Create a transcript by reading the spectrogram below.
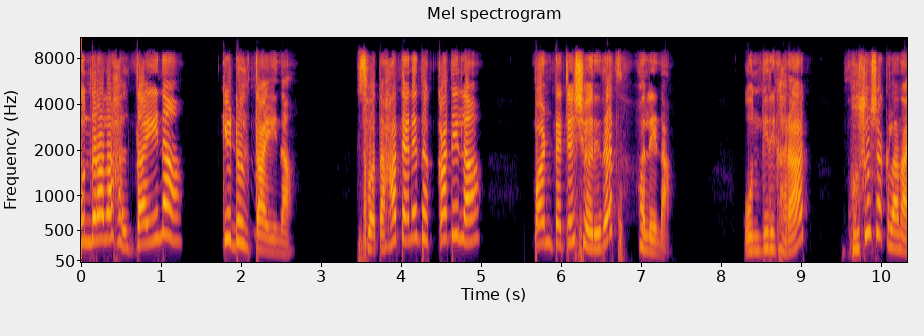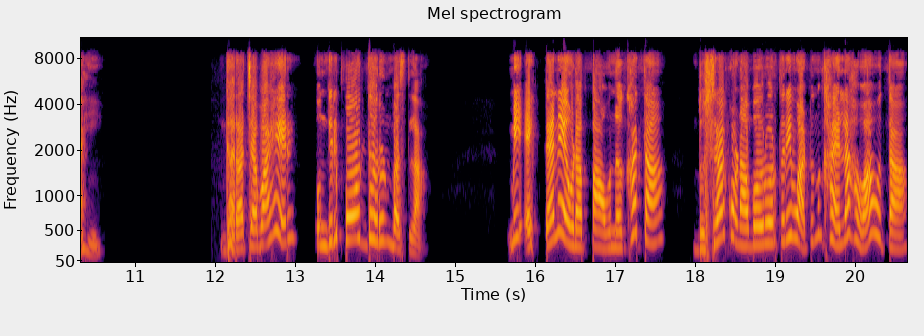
उंदराला हलता येईना की डुलता येईना? स्वतः त्याने धक्का दिला पण त्याचे शरीरच हलेना. उंदीर घरात घुसू शकला नाही. घराच्या बाहेर उंदीर पोट धरून बसला. मी एकट्याने एवढा पाव न खाता दुसऱ्या कोणाबरोबर तरी वाटून खायला हवा होता.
